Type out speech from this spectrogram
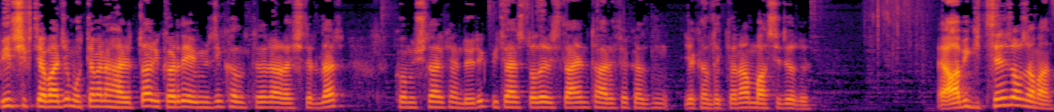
Bir çift yabancı muhtemelen haydutlar yukarıda evimizin kalıntılarını araştırdılar. Konuşurlarken duyduk. Bir tanesi dolar aynı tarife kadın yakaladıklarından bahsediyordu. E abi gitseniz o zaman.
